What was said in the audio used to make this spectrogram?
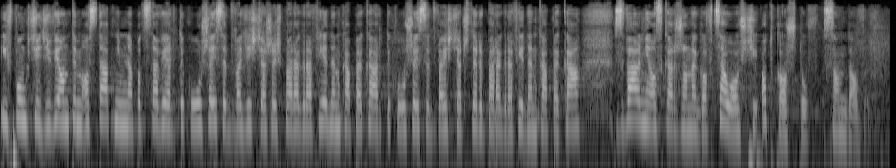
I w punkcie dziewiątym ostatnim na podstawie artykułu 626 paragraf 1 KPK, artykułu 624 paragraf 1 KPK zwalnia oskarżonego w całości od kosztów sądowych.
